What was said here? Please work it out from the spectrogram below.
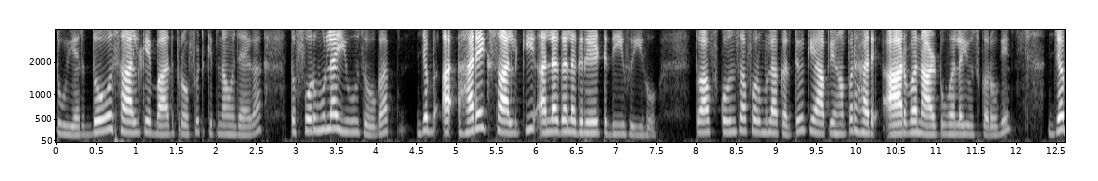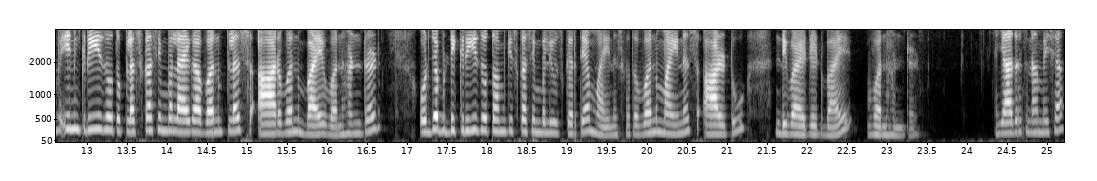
two year दो साल के बाद प्रॉफिट कितना हो जाएगा? तो फॉर्मूला यूज़ होगा। जब हर एक साल की अलग अलग रेट दी हुई हो तो आप कौन सा फॉर्मूला करते हो कि आप यहाँ पर हर आर वन आर टू वाला यूज़ करोगे? जब इंक्रीज हो तो प्लस का सिंबल आएगा। One plus R one by one hundred और जब डिक्रीज हो तो हम किसका सिंबल यूज़ करते हैं? माइनस का। तो one minus R two divided by one hundred याद रखना हमेशा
